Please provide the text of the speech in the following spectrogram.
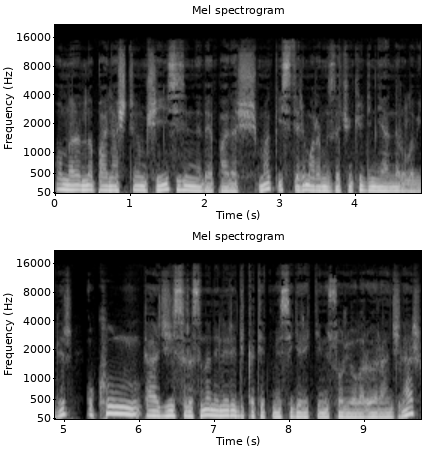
Onlarla paylaştığım şeyi sizinle de paylaşmak isterim aramızda çünkü dinleyenler olabilir. Okul tercihi sırasında nelere dikkat etmesi gerektiğini soruyorlar öğrenciler.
